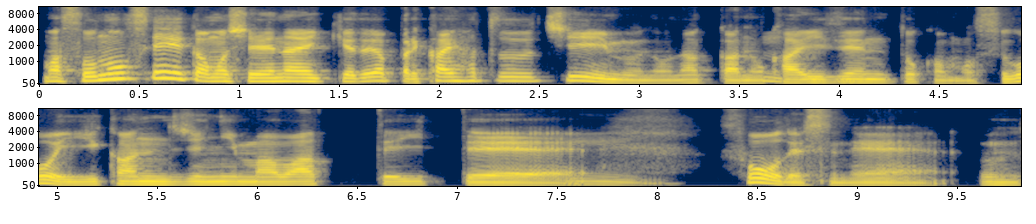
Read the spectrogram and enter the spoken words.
まあそのせいかもしれないけど、やっぱり開発チームの中の改善とかもすごいいい感じに回っていて、うん。そうですね、うん、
